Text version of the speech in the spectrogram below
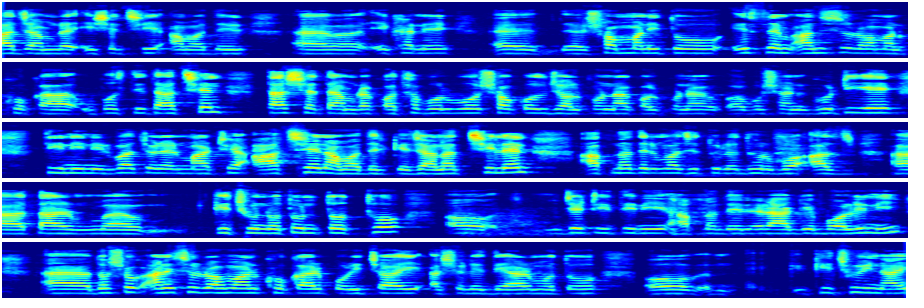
আজ আমরা এসেছি আমাদের এখানে সম্মানিত এস এম আনিসুর রহমান খোকা উপস্থিত আছেন। তার সাথে আমরা কথা বলব। সকল জল্পনা কল্পনা অবসান ঘটিয়ে তিনি নির্বাচনের মাঠে আছেন আমাদেরকে জানাচ্ছিলেন। আপনাদের মাঝে তুলে ধরবো আজ তার কিছু নতুন তথ্য যেটি তিনি আপনাদের আগে বলেনি। দর্শক আনিসুর রহমান খোকার পরিচয় আসলে দেওয়ার মতো কিছুই নাই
